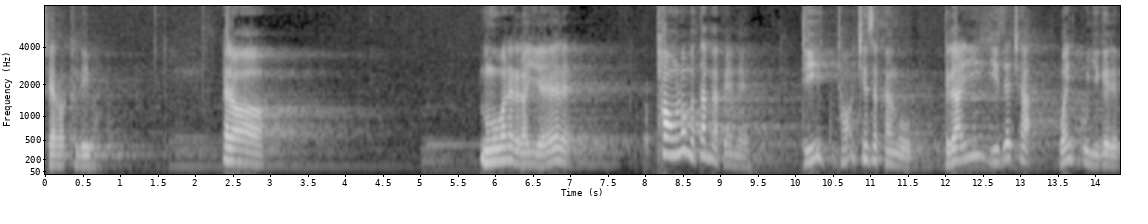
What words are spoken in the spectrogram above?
ဆရာတော်ကလေးပါအဲ့တော့မငိုပါနဲ့တခါကြီးရဲ့တဲ့ ထောင်လို့မတတ်မှတ်ပဲနဲ့ဒီထောင်အချင်းစခန်းကိုတခါကြီးရည်စက်ချဝိုင်းကူညီခဲ့တဲ့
